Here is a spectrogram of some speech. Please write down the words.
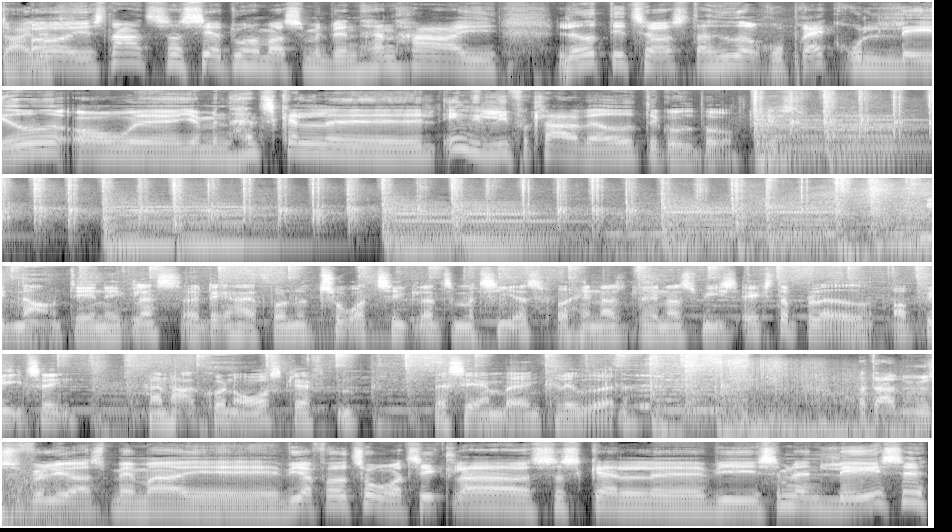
Dejligt. Og øh, snart så ser du ham også som en ven. Han har øh, lavet det til os, der hedder Rubrik Roulade, og øh, jamen, han skal øh, egentlig lige forklare, hvad det går ud på. Yes. Mit navn det er Niklas, og i dag har jeg fundet to artikler til Mathias for henholds- henholdsvis Ekstrabladet og BT. Han har kun overskriften. Lad os se, om hvad han kan lave ud af det. Og der er du jo selvfølgelig også med mig. Øh, Vi har fået to artikler, og så skal øh, vi simpelthen læse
